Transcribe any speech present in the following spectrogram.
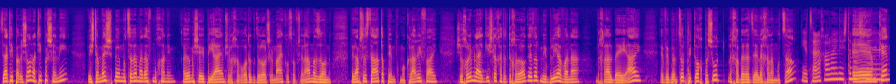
זה הטיפ הראשון. הטיפ השני, להשתמש במוצרי מדף מוכנים. היום יש APIים של החברות הגדולות, של מייקרוסופט, של אמזון, וגם של סטארט-אפים כמו Clarify, שיכולים להגיש לך את הטכנולוגיה הזאת מבלי הבנה בכלל ב-AI, ובאמצעות פיתוח פשוט, לחבר את זה אליך למוצר. יצא לך אולי להשתמש ב... כן,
